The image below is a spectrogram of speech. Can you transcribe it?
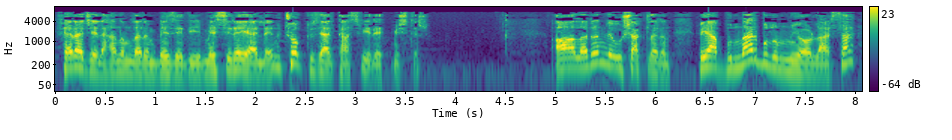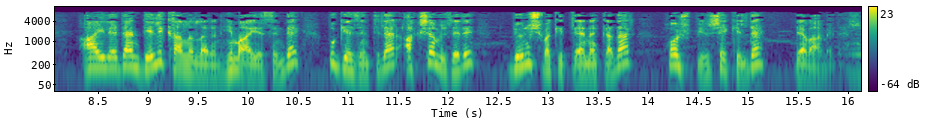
feraceli hanımların bezediği mesire yerlerini çok güzel tasvir etmiştir. Ağaların ve uşakların veya bunlar bulunmuyorlarsa aileden delikanlıların himayesinde bu gezintiler akşam üzeri dönüş vakitlerine kadar hoş bir şekilde devam eder.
